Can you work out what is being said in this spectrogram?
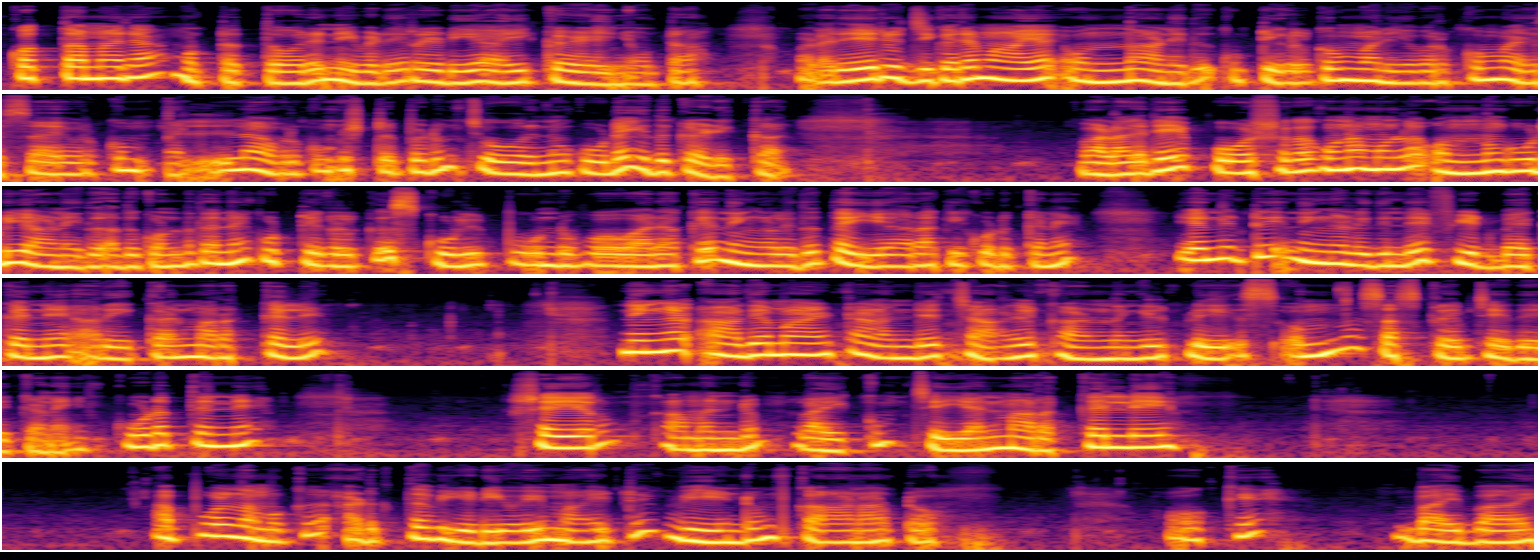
കൊത്തമര മുട്ടത്തോരൻ ഇവിടെ റെഡിയായി കഴിഞ്ഞു കേട്ടോ വളരെ രുചികരമായ ഒന്നാണിത്. കുട്ടികൾക്കും വലിയവർക്കും വയസ്സായവർക്കും എല്ലാവർക്കും ഇഷ്ടപ്പെടും ചോറിനും കൂടെ ഇത് കഴിക്കാൻ. വളരെ പോഷക ഗുണമുള്ള ഒന്നും കൂടിയാണിത്. അതുകൊണ്ട് തന്നെ കുട്ടികൾക്ക് സ്കൂളിൽ കൊണ്ടുപോകാനൊക്കെ നിങ്ങളിത് തയ്യാറാക്കി കൊടുക്കണേ. എന്നിട്ട് നിങ്ങളിതിന്റെ ഫീഡ്ബാക്ക് എന്നെ അറിയിക്കാൻ മറക്കല്ലേ? നിങ്ങൾ ആദ്യമായിട്ടാണ് എന്റെ ചാനൽ കാണുന്നതെങ്കിൽ പ്ലീസ് ഒന്ന് സബ്സ്ക്രൈബ് ചെയ്തേക്കണേ. കൂടെ തന്നെ ഷെയറും കമന്റും ലൈക്കും ചെയ്യാൻ മറക്കല്ലേ? അപ്പോൾ നമുക്ക് അടുത്ത വീഡിയോയുമായിട്ട് വീണ്ടും കാണാം കേട്ടോ ഓക്കെ ബൈ ബൈ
